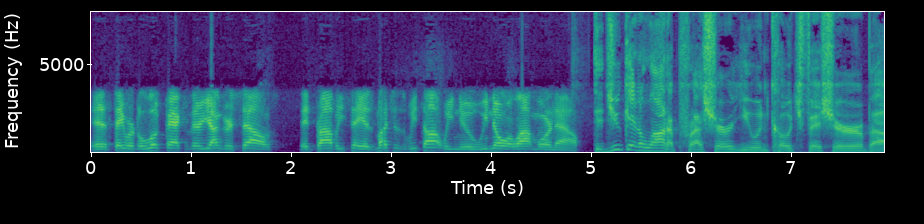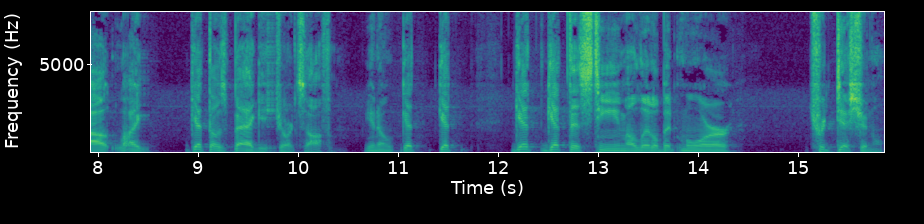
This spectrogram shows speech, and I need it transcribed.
If they were to look back at their younger selves, they'd probably say, as much as we thought we knew, we know a lot more now. Did you get a lot of pressure, you and Coach Fisher, about like get those baggy shorts off them? You know, get get get get this team a little bit more traditional.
